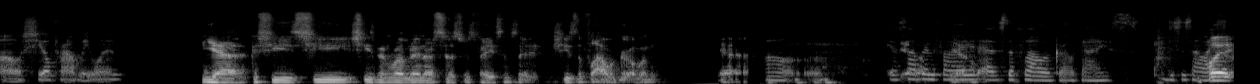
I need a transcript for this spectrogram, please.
Oh, she'll probably win. Yeah, because she's she she's been rubbing in her sister's face and said she's the flower girl and yeah. Oh, guess yeah, I've been fired yeah. as the flower girl, guys. This is how but I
